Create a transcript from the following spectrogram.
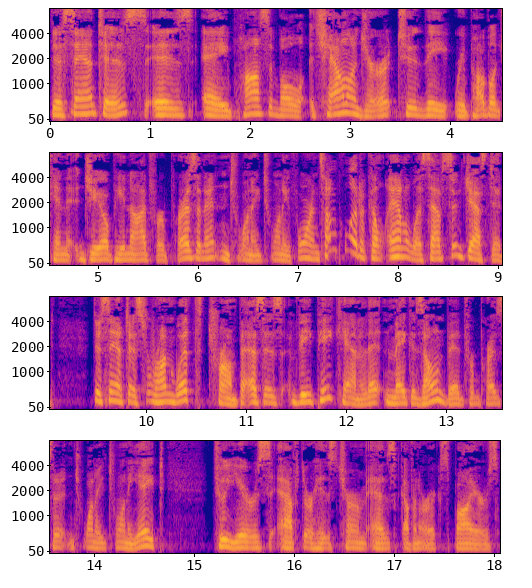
DeSantis is a possible challenger to the Republican GOP nod for president in 2024, and some political analysts have suggested DeSantis run with Trump as his VP candidate and make his own bid for president in 2028, two years after his term as governor expires.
